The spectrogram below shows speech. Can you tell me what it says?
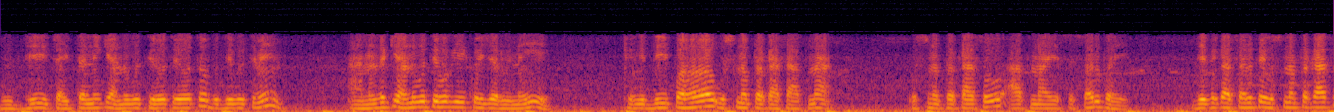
बुद्धि चैतन्य की अनुभूति होते हो तो बुद्धिवृत्ति में आनंद की अनुभूति होगी, कोई ज़रूरी नहीं। है क्योंकि दीप उष्ण प्रकाश आत्मा उष्ण प्रकाश हो आत्मा ऐसे स्वरूप है। दीप का स्वरूप है उष्ण प्रकाश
